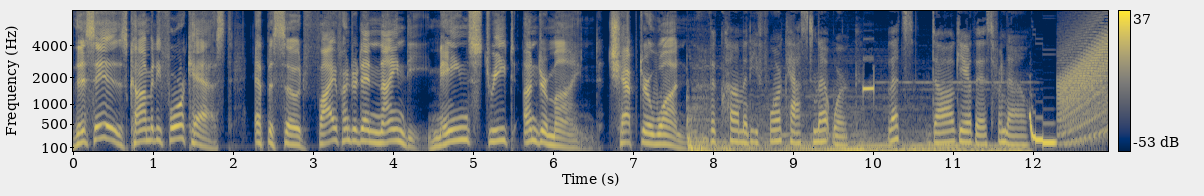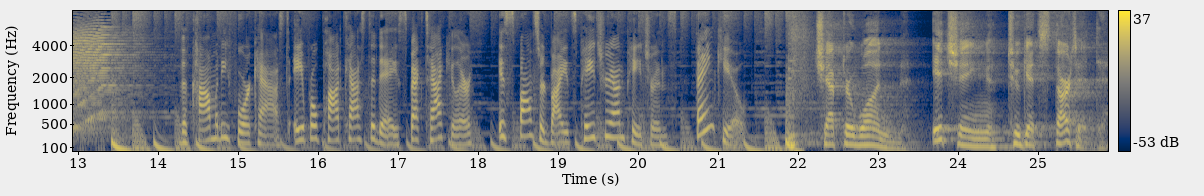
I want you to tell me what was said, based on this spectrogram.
This is Comedy4Cast, episode 590 Main Street Undermined, Chapter 1. The Comedy4Cast Network. Let's dog ear this for now. The Comedy Forecast April Podcast Today Spectacular is sponsored by its Patreon patrons. Thank you. Chapter 1 Itching to Get Started.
